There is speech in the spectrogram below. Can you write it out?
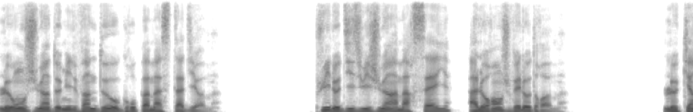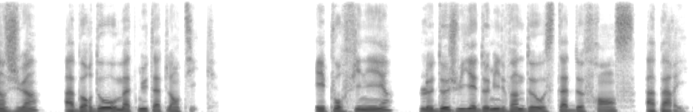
le 11 juin 2022 au Groupama Stadium. Puis le 18 juin à Marseille, à l'Orange Vélodrome. Le 15 juin, à Bordeaux au Matmut Atlantique. Et pour finir, le 2 juillet 2022 au Stade de France, à Paris.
